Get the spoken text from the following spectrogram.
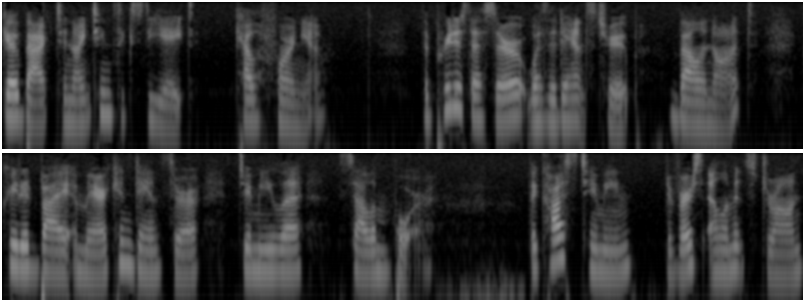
go back to 1968, California the predecessor was a dance troupe, Bal Anat, created by American dancer Jamila Salimpour. The costuming, diverse elements drawn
